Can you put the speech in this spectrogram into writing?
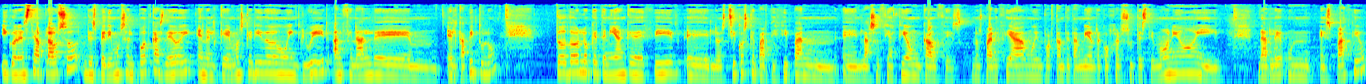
Y con este aplauso despedimos el podcast de hoy en el que hemos querido incluir al final del el capítulo todo lo que tenían que decir eh, los chicos que participan en la asociación Cauces. Nos parecía muy importante también recoger su testimonio y darle un espacio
